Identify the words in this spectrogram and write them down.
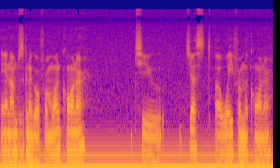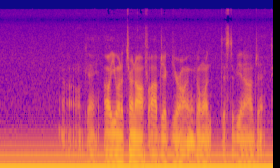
and I'm just going to go from one corner to just away from the corner. Oh, okay. Oh, you want to turn off object drawing. We don't want this to be an object.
